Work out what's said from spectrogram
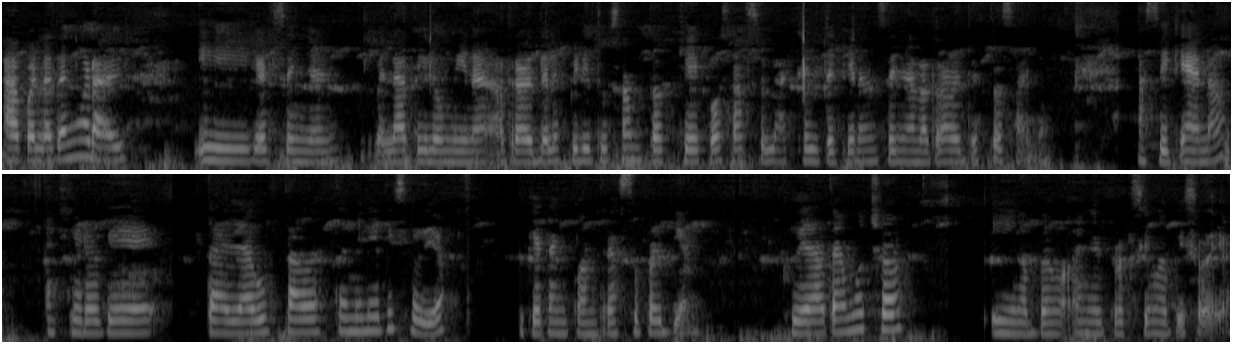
acuérdate en orar y que el Señor te ilumina a través del Espíritu Santo qué cosas son las que Él te quiere enseñar a través de estos salmos. Así que no, espero que te haya gustado este mini episodio y que te encuentres súper bien. Cuídate mucho y nos vemos en el próximo episodio.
